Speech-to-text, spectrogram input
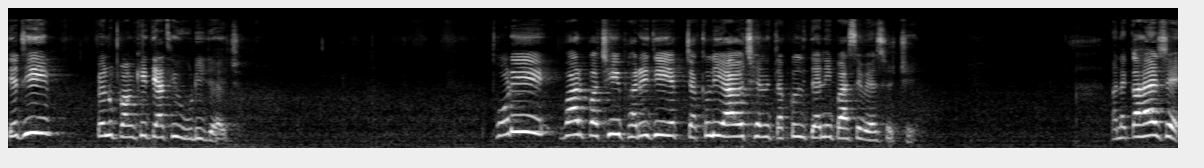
તેથી પેલું પંખી ત્યાંથી ઉડી જાય છે. થોડી વાર પછી ફરીથી એક ચકલી આવે છે અને ચકલી તેની પાસે બેસે છે. અને કહે છે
